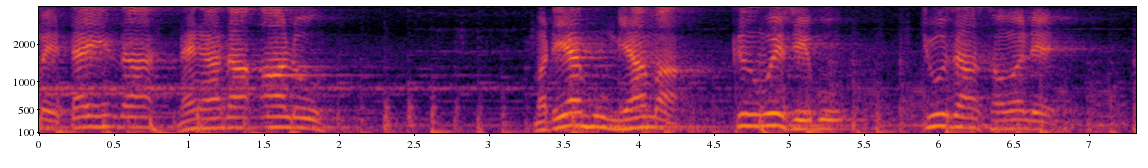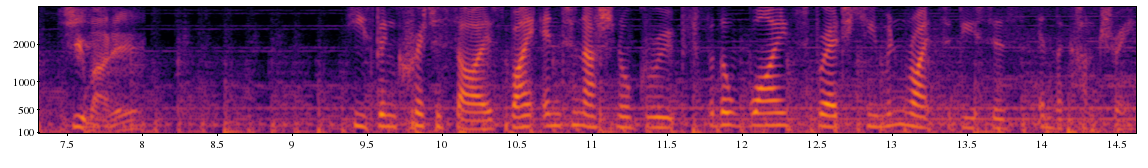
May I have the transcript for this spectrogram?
မဲ့တိုင်းရင်းသားနိုင်ငံသားအားလုံးမတရားမှုများမှကင်းဝေးစေဖို့ He's been criticised by international groups for the widespread human rights abuses in the country.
